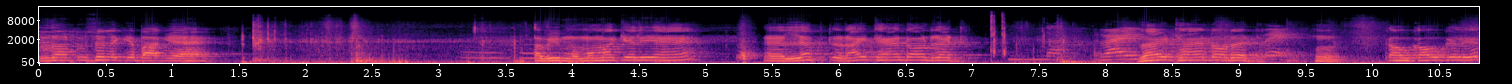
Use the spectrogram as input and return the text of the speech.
रिदान ट्यूशन लेके भाग गया है अभी मम्मा के लिए है left right hand on red right right hand on red Kau Kau के लिए।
